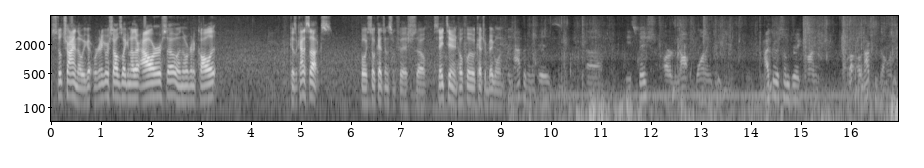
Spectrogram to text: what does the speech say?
Still trying though. We got, we're gonna give ourselves like another hour or so, and then we're gonna call it because it kind of sucks. But we're still catching some fish, so stay tuned. Hopefully we'll catch a big one. What's happening is uh, these fish are not wanting to eat. I threw a swim jig on. Uh oh, Knox is going.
